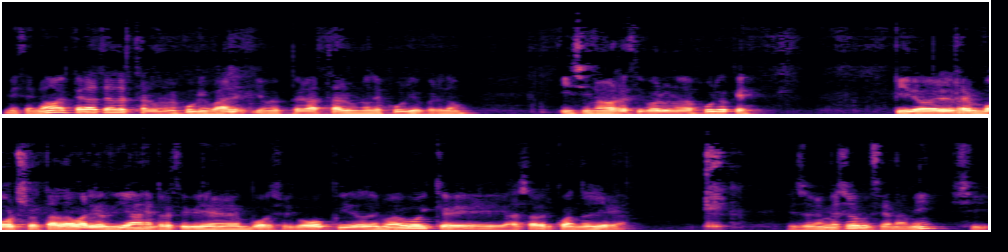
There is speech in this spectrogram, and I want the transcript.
Me dice, no, espérate hasta el 1 de junio, vale, yo me espero hasta el 1 de julio, perdón y si no lo recibo el 1 de julio, ¿qué? Pido el reembolso, tarda varios días en recibir el reembolso y luego pido de nuevo y que a saber cuándo llega. Eso no me soluciona a mí, si,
